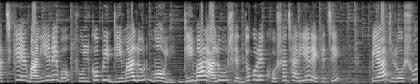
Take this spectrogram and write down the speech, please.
আজকে বানিয়ে নেব ফুলকপি ডিম আলুর মৌলি। ডিম আর আলু সেদ্ধ করে খোসা ছাড়িয়ে রেখেছি পেঁয়াজ, রসুন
